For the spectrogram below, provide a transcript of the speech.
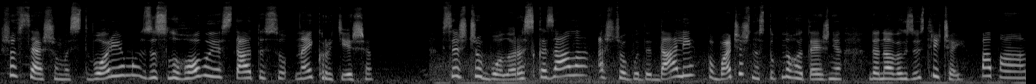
що все, що ми створюємо, заслуговує статусу найкрутіше. Все, що було, розказала. А що буде далі, побачиш наступного тижня. До нових зустрічей, Па-па!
